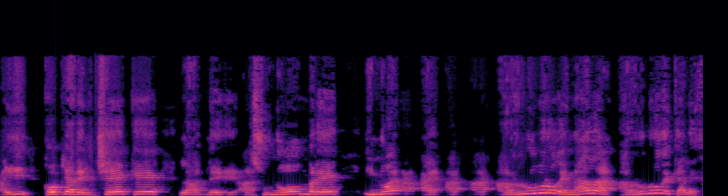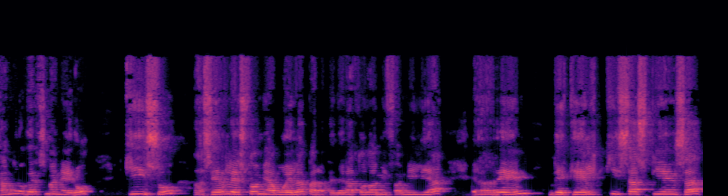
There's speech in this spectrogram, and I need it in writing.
ahí copia del cheque la, a su nombre y no a, rubro de nada, a rubro de que Alejandro Gersmanero quiso hacerle esto a mi abuela para tener a toda mi familia rehén de que él quizás piensa,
